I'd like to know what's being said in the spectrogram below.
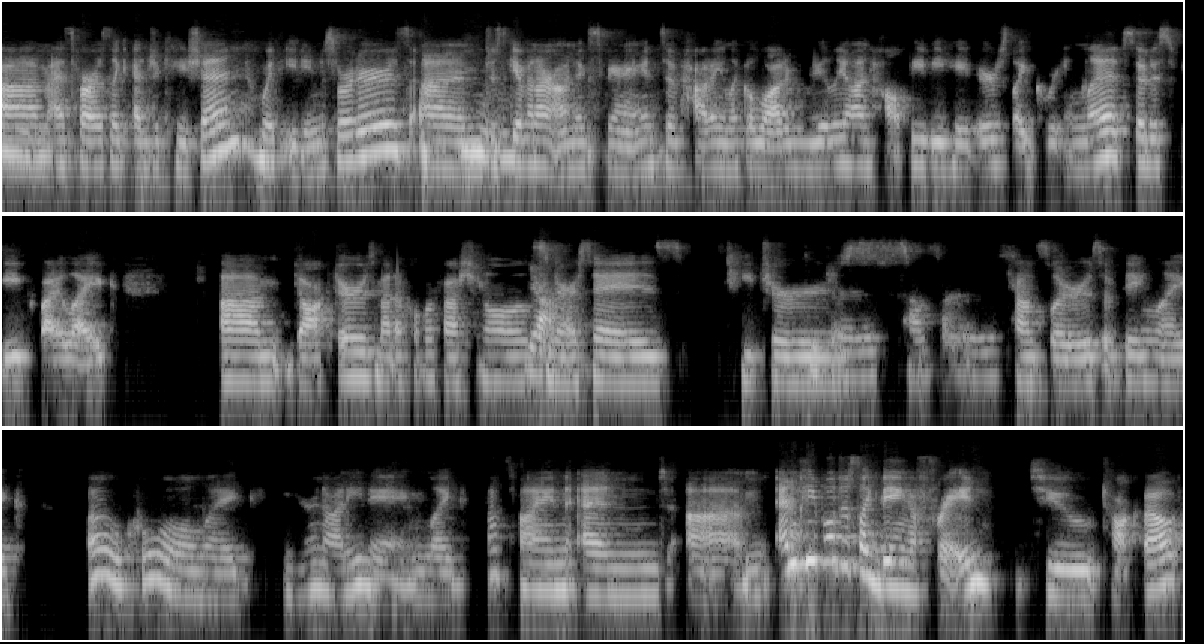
um, mm-hmm. as far as like education with eating disorders um, mm-hmm. just given our own experience of having like a lot of really unhealthy behaviors like greenlit so to speak by like um, doctors medical professionals yeah. nurses teachers, teachers counselors. counselors of being like oh cool like you're not eating like that's fine and um and people just like being afraid to talk about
